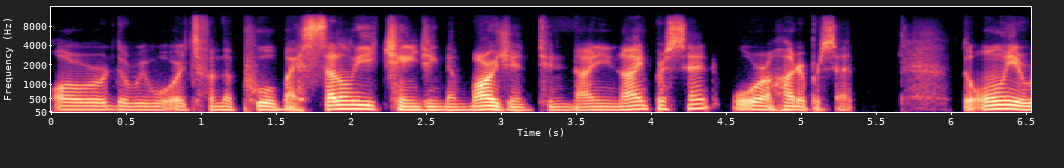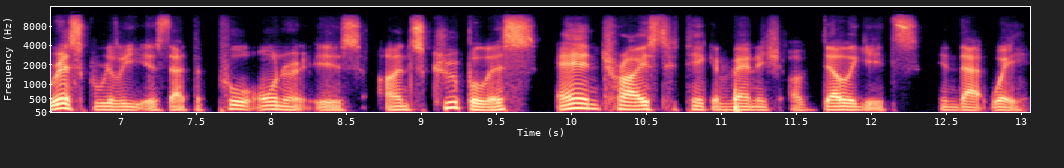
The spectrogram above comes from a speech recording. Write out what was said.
or the rewards from the pool by suddenly changing the margin to 99% or 100%. The only risk really is that the pool owner is unscrupulous and tries to take advantage of delegates in that way.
